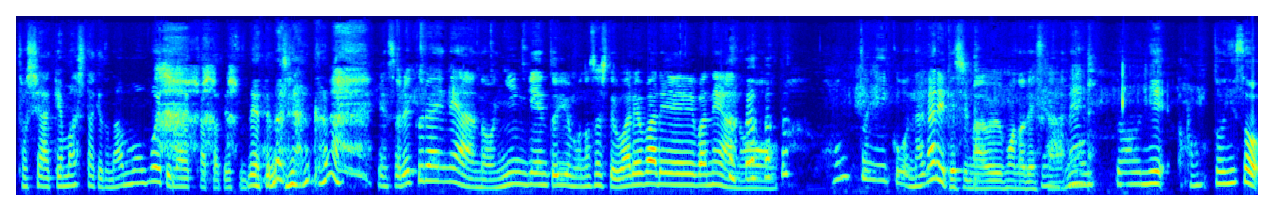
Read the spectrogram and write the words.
年明けましたけど何も覚えてなかったですねってなっちゃうから。いや、それくらいね、あの、人間というもの、そして我々はね、あの、本当にこう流れてしまうものですからね。本当に、本当にそう。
